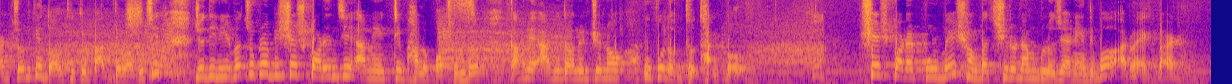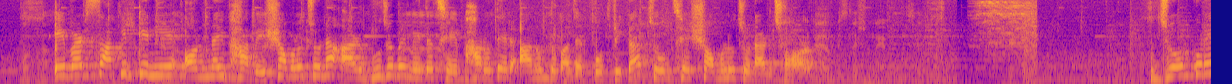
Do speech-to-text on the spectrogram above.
আটজনকে দল থেকে বাদ দেওয়া উচিত। যদি নির্বাচকরা বিশ্বাস করেন যে আমি একটি ভালো পছন্দ, তাহলে আমি দলের জন্য উপলব্ধ থাকব। শেষ করার পূর্বে সংবাদ শিরোনামগুলো জানিয়ে দিব আরও একবার। এবার সাকিবকে নিয়ে অন্যায়ভাবে সমালোচনা আর গুজবে মেতেছে ভারতের আনন্দবাজার পত্রিকা চলছে সমালোচনার ঝড়। জোর করে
